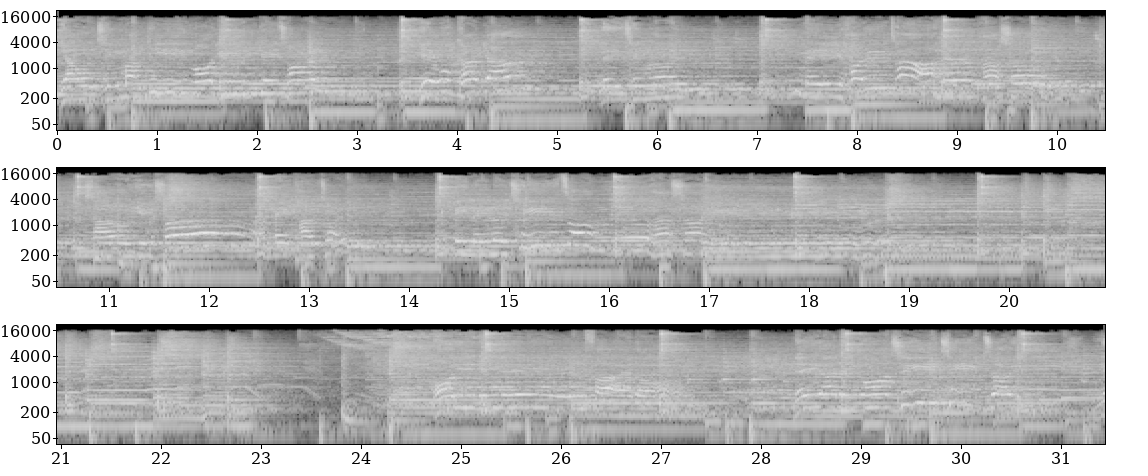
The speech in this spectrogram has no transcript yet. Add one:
柔情蜜意，我愿记取。要强忍离情泪，未许它向下坠。愁如锁，未投进，别离泪始终要下垂。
